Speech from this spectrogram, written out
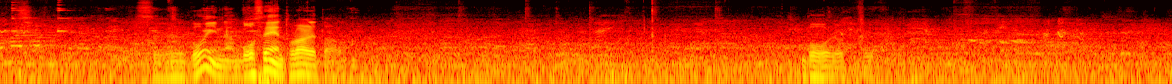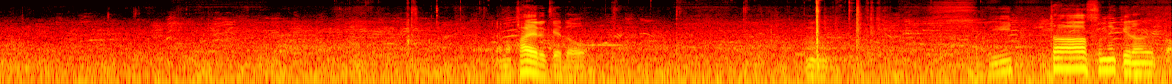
お前がすごいな。5000円取られた。暴力いやまあ帰るけど。うん。いったすね蹴られた。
